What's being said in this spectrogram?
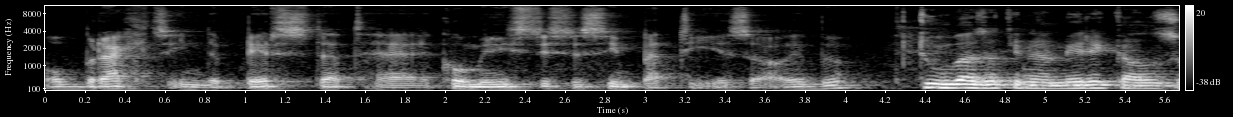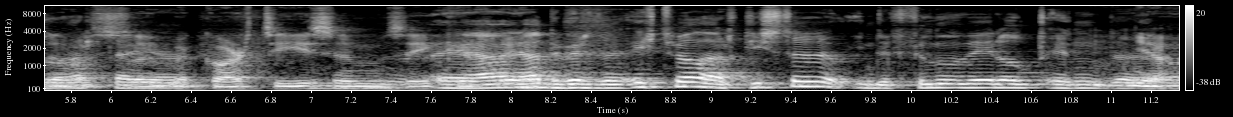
opbracht in de pers dat hij communistische sympathieën zou hebben. Toen was het in Amerika al zo Dat hard dat eh, je... McCarthyism zeker. Ja, ja, er werden echt wel artiesten in de filmwereld en de Ja. eh,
